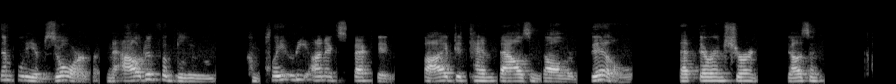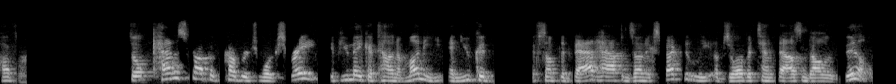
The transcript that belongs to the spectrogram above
simply absorb an out of the blue, completely unexpected five to ten thousand dollar bill that their insurance doesn't cover. So catastrophic coverage works great if you make a ton of money and you could, if something bad happens unexpectedly, absorb a ten thousand dollar bill.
